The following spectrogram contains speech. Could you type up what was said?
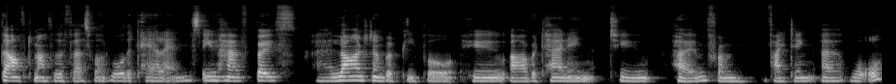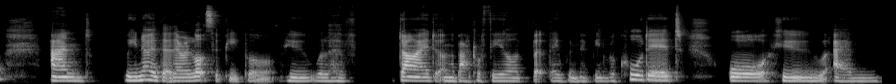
the aftermath of the First World War, the tail end. So you have both a large number of people who are returning to home from fighting a war. And we know that there are lots of people who will have died on the battlefield, but they wouldn't have been recorded, or who um,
